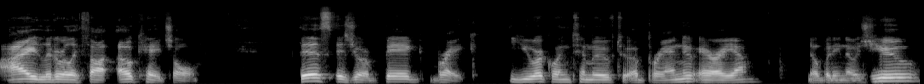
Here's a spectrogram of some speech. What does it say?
I literally thought, okay, Joel, this is your big break. You are going to move to a brand new area. Nobody knows you.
